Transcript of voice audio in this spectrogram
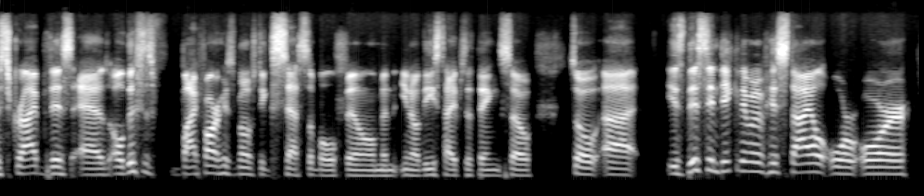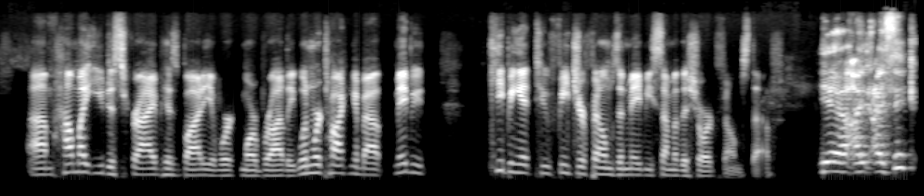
described this as oh this is by far his most accessible film and you know these types of things so so uh is this indicative of his style or or um, how might you describe his body of work more broadly when we're talking about maybe keeping it to feature films and maybe some of the short film stuff Yeah, I, I, think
